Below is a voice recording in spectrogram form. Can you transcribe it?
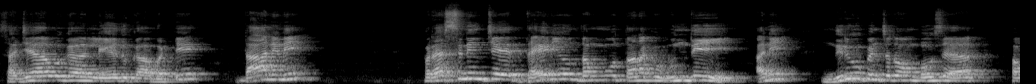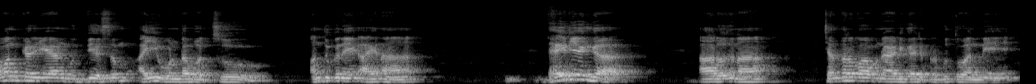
సజావుగా లేదు కాబట్టి దానిని ప్రశ్నించే ధైర్యం దమ్ము తనకు ఉంది అని నిరూపించడం బహుశా పవన్ కళ్యాణ్ ఉద్దేశం అయి ఉండవచ్చు. అందుకనే ఆయన ధైర్యంగా ఆ రోజున చంద్రబాబు నాయుడు గారి ప్రభుత్వాన్ని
